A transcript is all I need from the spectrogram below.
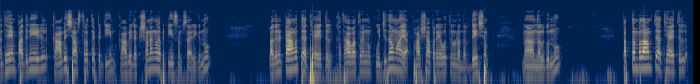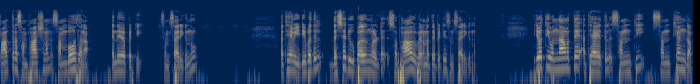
അധ്യായം പതിനേഴിൽ കാവ്യശാസ്ത്രത്തെപ്പറ്റിയും കാവ്യലക്ഷണങ്ങളെപ്പറ്റിയും സംസാരിക്കുന്നു. പതിനെട്ടാമത്തെ അധ്യായത്തിൽ കഥാപാത്രങ്ങൾക്ക് ഉചിതമായ ഭാഷാപ്രയോഗത്തിനുള്ള നിർദ്ദേശം നൽകുന്നു. പത്തൊമ്പതാമത്തെ അധ്യായത്തിൽ പാത്ര സംഭാഷണം സംബോധന എന്നിവയെപ്പറ്റി സംസാരിക്കുന്നു. അധ്യായം ഇരുപതിൽ ദശരൂപകങ്ങളുടെ സ്വഭാവ വിവരണത്തെപ്പറ്റി സംസാരിക്കുന്നു. ഇരുപത്തി ഒന്നാമത്തെ അധ്യായത്തിൽ സന്ധി സന്ധ്യംഗം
